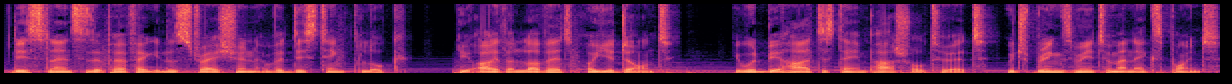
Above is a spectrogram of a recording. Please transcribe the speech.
This lens is a perfect illustration of a distinct look. You either love it or you don't. It would be hard to stay impartial to it, which brings me to my next point.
